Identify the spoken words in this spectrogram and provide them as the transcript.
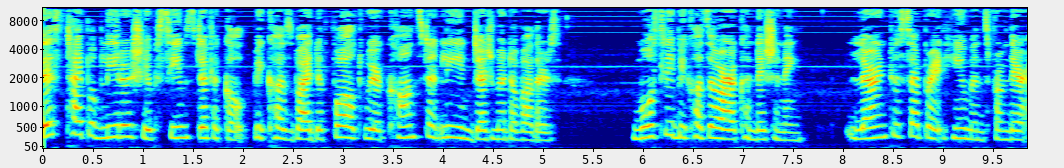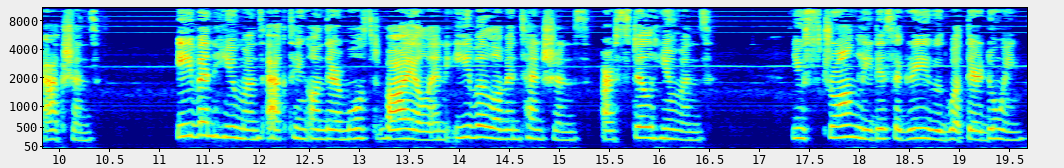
This type of leadership seems difficult because by default we are constantly in judgment of others, mostly because of our conditioning. Learn to separate humans from their actions. Even humans acting on their most vile and evil of intentions are still humans. You strongly disagree with what they're doing,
